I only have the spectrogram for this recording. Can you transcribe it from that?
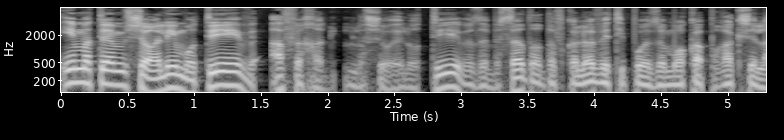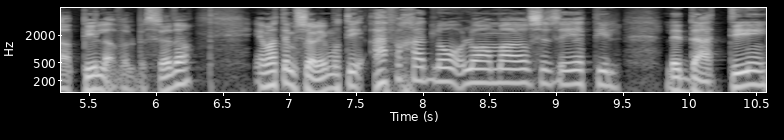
אם אתם שואלים אותי ואף אחד לא שואל אותי וזה בסדר דווקא לא הבאתי פה איזה מוקאפ רק של הפיל אבל בסדר אם אתם שואלים אותי אף אחד לא לא אמר שזה יהיה פיל לדעתי.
